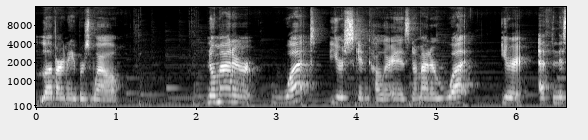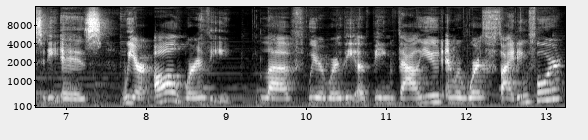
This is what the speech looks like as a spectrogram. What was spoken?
love our neighbors well. No matter what your skin color is, no matter what your ethnicity is, we are all worthy love. We are worthy of being valued and we're worth fighting for.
